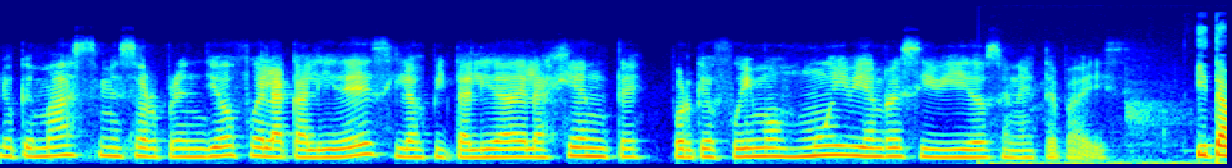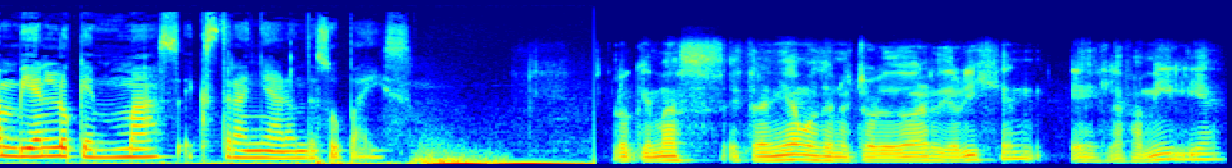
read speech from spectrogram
Lo que más me sorprendió fue la calidez y la hospitalidad de la gente, porque fuimos muy bien recibidos en este país. Y también lo que más extrañaron de su país. Lo que más extrañamos de nuestro lugar de origen es la familia,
